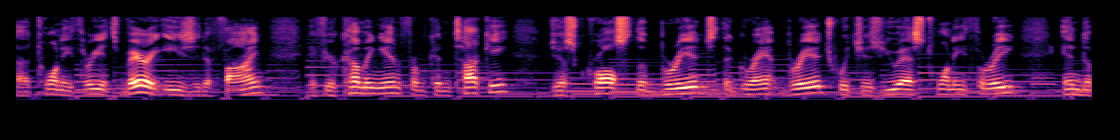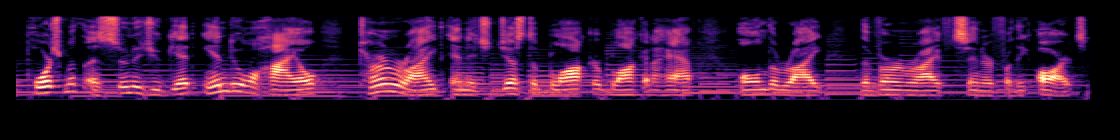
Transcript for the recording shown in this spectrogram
uh, 23. It's very easy to find. If you're coming in from Kentucky, just cross the bridge, the Grant Bridge, which is US 23, into Portsmouth. As soon as you get into Ohio, turn right, and it's just a block or block and a half on the right, the Vern Riffe Center for the Arts,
